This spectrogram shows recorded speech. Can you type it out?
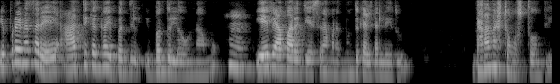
ఎప్పుడైనా సరే ఆర్థికంగా ఇబ్బంది ఇబ్బందుల్లో ఉన్నాము. ఏ వ్యాపారం చేసినా మనకు ముందుకెళ్ళటం లేదు. ధన నష్టం వస్తుంది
